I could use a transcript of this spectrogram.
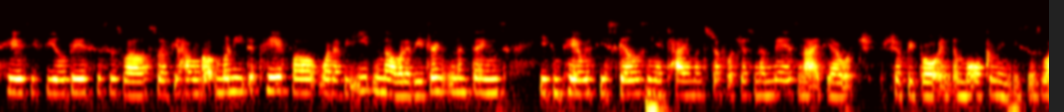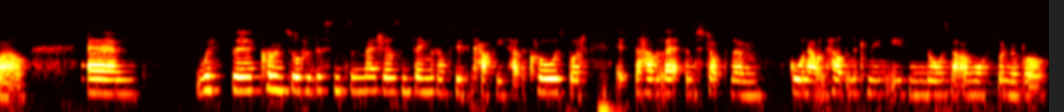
pay as you feel basis as well. So if you haven't got money to pay for whatever you're eating or whatever you're drinking and things, you can pay with your skills and your time and stuff, which is an amazing idea, which should be brought into more communities as well. Um, with the current social distancing measures and things, obviously the cafes had to close, but it, they haven't let them stop them going out and helping the communities and those that are most vulnerable.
